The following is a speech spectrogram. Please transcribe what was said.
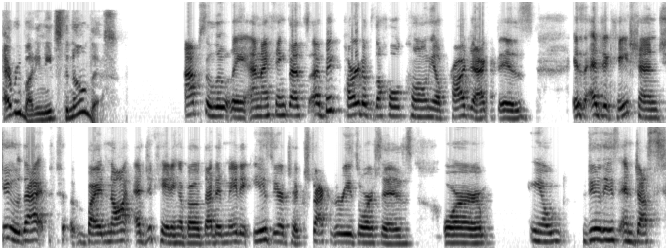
Everybody needs to know this. Absolutely. And I think that's a big part of the whole colonial project is is education too that by not educating about that it made it easier to extract the resources or you know do these unjust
